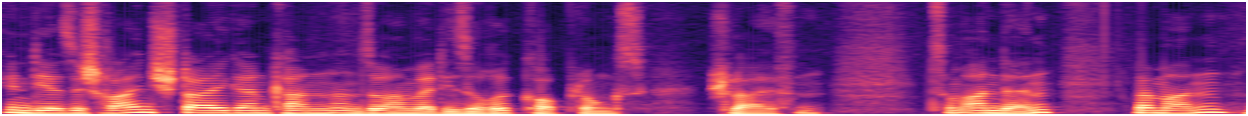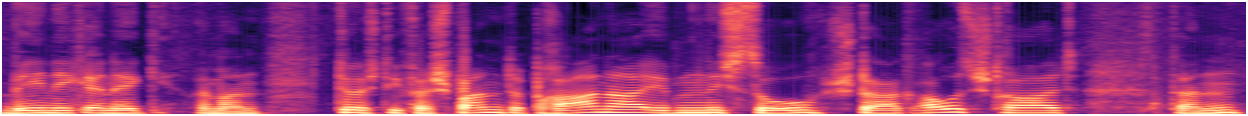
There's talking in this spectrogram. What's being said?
in die er sich reinsteigern kann. Und so haben wir diese Rückkopplungsschleifen. Zum anderen, wenn man wenig Energie, wenn man durch die verspannte Prana eben nicht so stark ausstrahlt, dann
